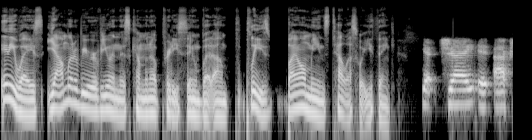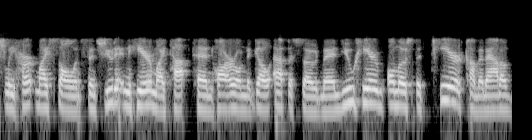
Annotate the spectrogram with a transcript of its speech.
anyways, yeah, I'm going to be reviewing this coming up pretty soon. But um, p- please, by all means, tell us what you think. Yeah, Jay, it actually hurt my soul. And since you didn't hear my top 10 horror on the go episode, man, you hear almost a tear coming out of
